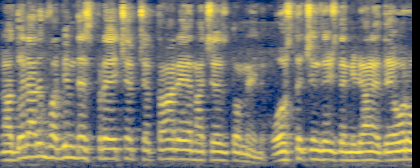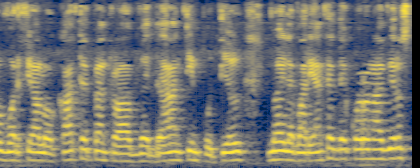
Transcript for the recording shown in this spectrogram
În al doilea rând vorbim despre cercetare în acest domeniu. 150 de milioane de euro vor fi alocate pentru a vedea în timp util noile variante de coronavirus.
